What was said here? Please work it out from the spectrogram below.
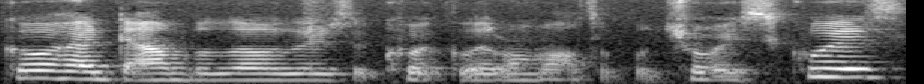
go ahead down below. There's a quick little multiple choice quiz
